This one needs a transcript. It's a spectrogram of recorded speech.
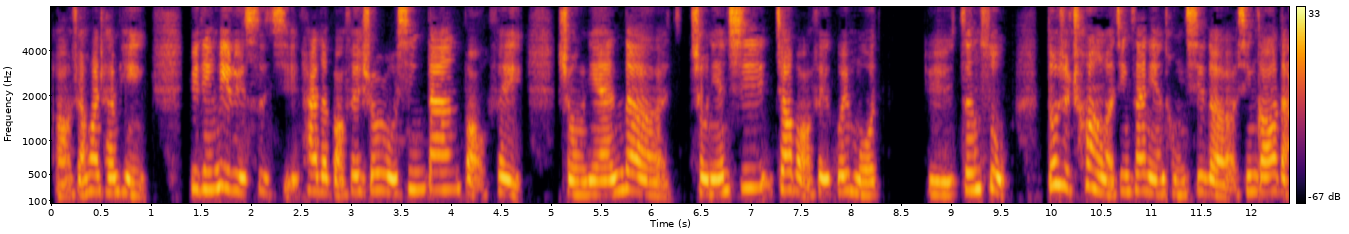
啊转换产品预定利率刺激，它的保费收入新单保费首年的首年期交保费规模与增速都是创了近三年同期的新高。的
